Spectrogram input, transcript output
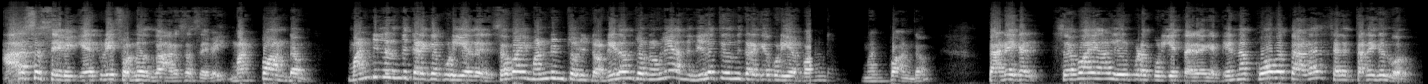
அரச சேவை ஏற்கனவே சொன்னதுதான் அரச சேவை. மட்பாண்டம். மண்ணிலிருந்து கிடைக்கக்கூடியது. செவ்வாய் மண்ணுன்னு சொல்லிட்டோம். நிலம் சொன்னோம் இல்லையா? அந்த நிலத்திலிருந்து கிடைக்கக்கூடிய பாண்டம். மட்பாண்டம். தடைகள். செவ்வாயால் ஏற்படக்கூடிய தடைகள். என்ன கோபத்தால சில தடைகள் வரும்.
